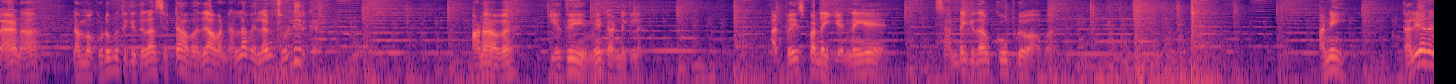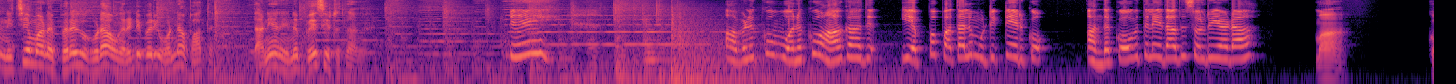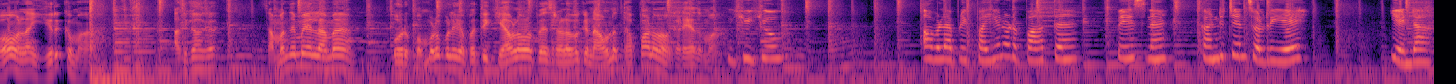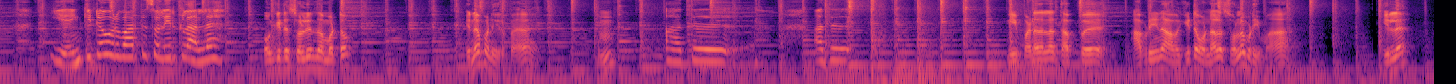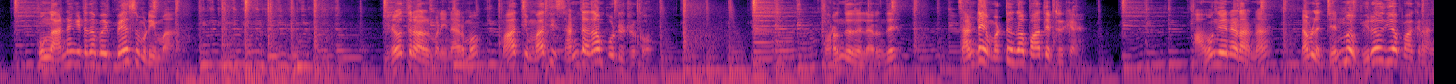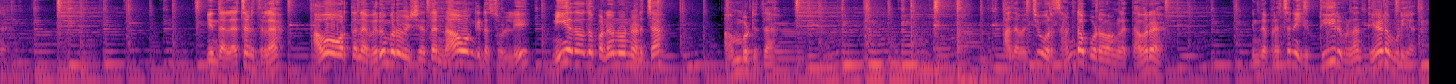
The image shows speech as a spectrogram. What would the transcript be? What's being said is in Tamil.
வேணாம் நம்ம குடும்பத்துக்கு இதெல்லாம் செட் ஆகாது. அவன் நல்லவன் இல்லைன்னு சொல்லியிருக்கேன் ஆனா அவன் எதையுமே கண்டுக்கல. அட்வைஸ் பண்ண என்னையே சண்டைக்கு தான் கூப்பிடுவா அவ அண்ணி கல்யாணம் நிச்சயமான பிறகு கூட அவங்க ரெண்டு பேரையும் ஒண்ணா பார்த்தேன். தனியா நின்னு பேசிட்டு இருந்தாங்க. டேய் அவளுக்கும் உனக்கும் ஆகாது. எப்ப பார்த்தாலும் முட்டிக்கிட்டே இருக்கும். அந்த கோவத்துல ஏதாவது சொல்றியாடா? மா கோவம்லாம் இருக்குமா? அதுக்காக சம்பந்தமே இல்லாம ஒரு பொம்பளை புள்ளைய பத்தி கேவலமா பேசுற அளவுக்கு நான் ஒன்றும் தப்பானவன் கிடையாதுமா? ஐயோ அவளை அப்படி பையனோட பார்த்தேன் பேசினேன் கண்டிச்சேன்னு சொல்றியே. ஏண்டா என்கிட்ட ஒரு வார்த்தை சொல்லிருக்கலாம்ல? உன்கிட்ட சொல்லியிருந்தா மட்டும்? என்ன பண்ணிருப்ப? ம்? அது அது நீ பண்ணதெல்லாம் தப்பு அப்படின்னு அவகிட்ட உன்னால சொல்ல முடியுமா? இல்ல உங்க அண்ணன் கிட்ட தான் போய் பேச முடியுமா? இருபத்தி நாலு மணி நேரமும் மாத்தி மாத்தி சண்டை தான் போட்டுட்டு இருக்கோம் பிறந்ததுல இருந்து சண்டையை மட்டும் தான் பார்த்துட்டு இருக்கேன் அவங்க என்னடான்னா நம்மள ஜென்ம விரோதியா பாக்குறாங்க இந்த லட்சணத்துல அவ ஒருத்தனை விரும்புற விஷயத்த நான் உன்கிட்ட சொல்லி நீ ஏதாவது பண்ணணும்னு நினைச்சா? அம்புட்டுதான் அதை வச்சு ஒரு சண்டை போடுவாங்களே தவிர இந்த பிரச்சனைக்கு தீர்வெல்லாம் தேட முடியாது.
